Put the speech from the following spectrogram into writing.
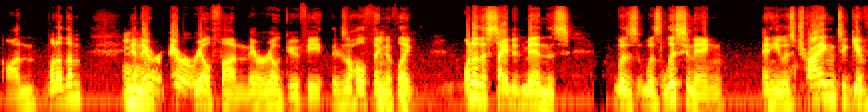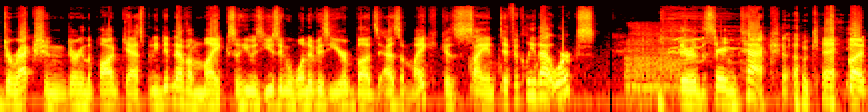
on one of them, and they were they were real fun. They were real goofy. There's a whole thing of like one of the sighted men's was was listening and he was trying to give direction during the podcast, but he didn't have a mic, so he was using one of his earbuds as a mic because scientifically that works. They're the same tech, Okay. but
